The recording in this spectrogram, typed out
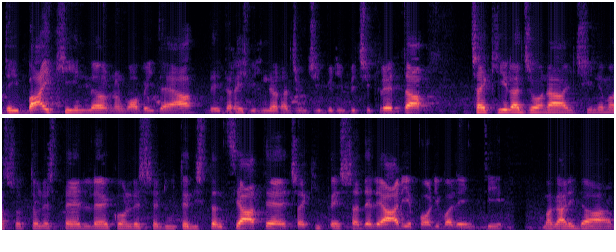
dei bike-in, una nuova idea, dei drive-in raggiungibili in bicicletta c'è chi ragiona il cinema sotto le stelle con le sedute distanziate, c'è chi pensa a delle aree polivalenti, magari da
